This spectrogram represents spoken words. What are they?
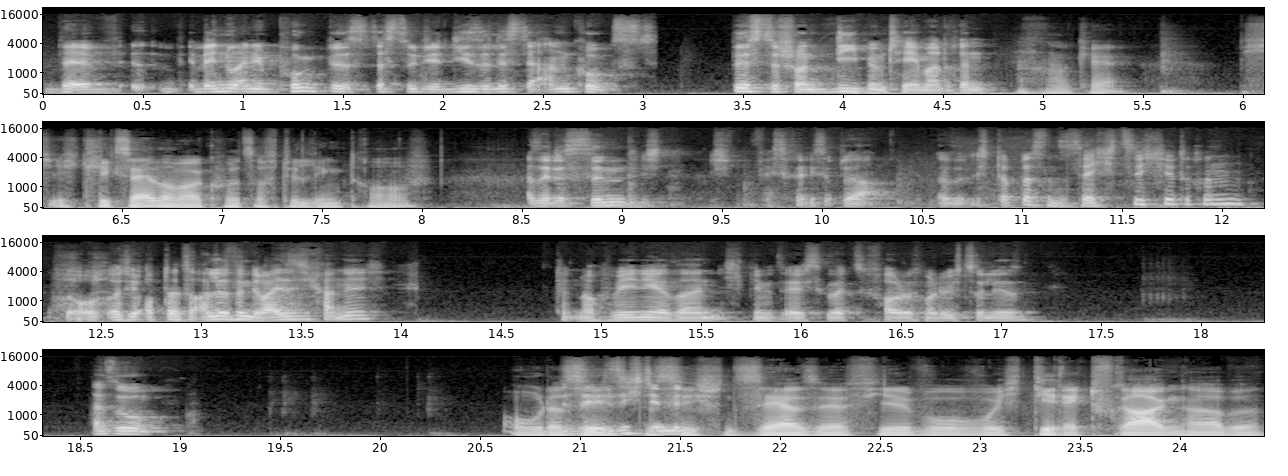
wenn du an dem Punkt bist, dass du dir diese Liste anguckst, bist du schon deep im Thema drin. Okay. Ich, ich klicke selber mal kurz auf den Link drauf. Also das sind, ich, ich weiß gar nicht, ob da, also ich glaube, das sind 60 hier drin. Also ob das alle sind, weiß ich gar nicht. Könnte noch weniger sein. Ich bin jetzt ehrlich gesagt zu faul, das mal durchzulesen. Also. Oh, da sehe ich, seh ich schon sehr, sehr viel, wo, wo ich direkt Fragen habe.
